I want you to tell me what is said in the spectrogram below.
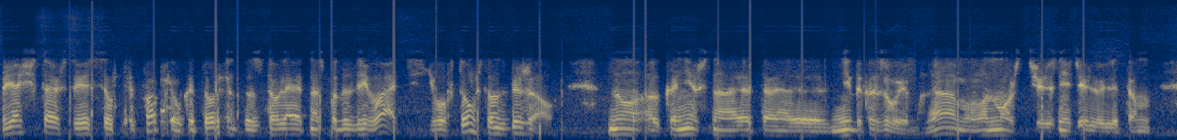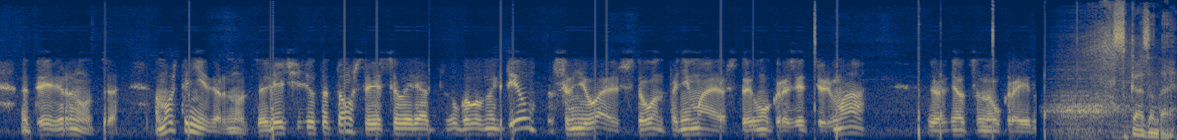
Но я считаю, что есть целый фактор, который заставляет нас подозревать его в том, что он сбежал. Но, конечно, это э, недоказуемо. Да? Он может через неделю или там две вернуться. А может и не вернуться. Речь идет о том, что есть целый ряд уголовных дел. Сомневаюсь, что он, понимая, что ему грозит тюрьма, вернется на Украину. Сказано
